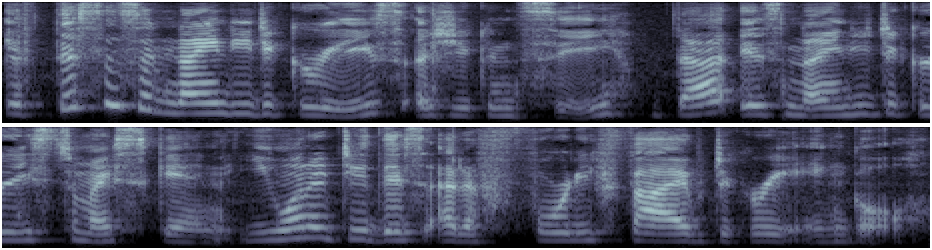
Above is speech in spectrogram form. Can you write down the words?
if this is a 90 degrees, as you can see, that is 90 degrees to my skin. You wanna do this at a 45 degree angle.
